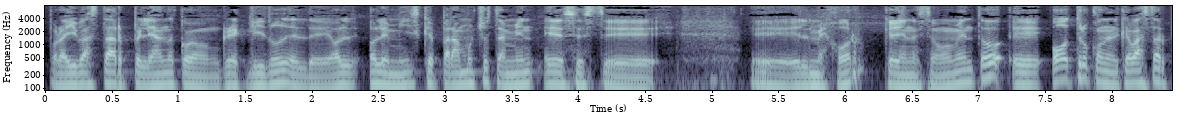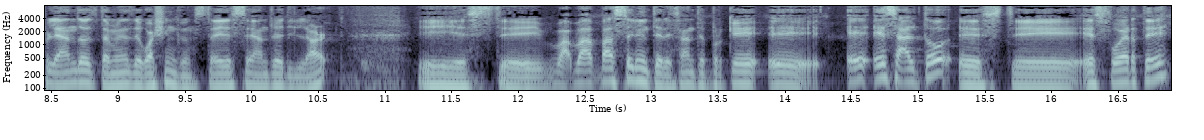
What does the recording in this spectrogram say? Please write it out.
Por ahí va a estar peleando con Greg Little, el de Ole, Miss, que para muchos también es este eh, el mejor que hay en este momento. Eh, otro con el que va a estar peleando también es de Washington State, este Andre Dillard. Y este va, va, a ser interesante porque eh, e, es alto, este es fuerte,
